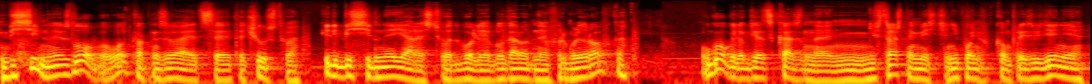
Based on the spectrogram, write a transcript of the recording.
Бессильная злоба, вот как называется это чувство. Или бессильная ярость, вот более благородная формулировка. У Гоголя где-то сказано, не в страшном месте, не помню в каком произведении,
